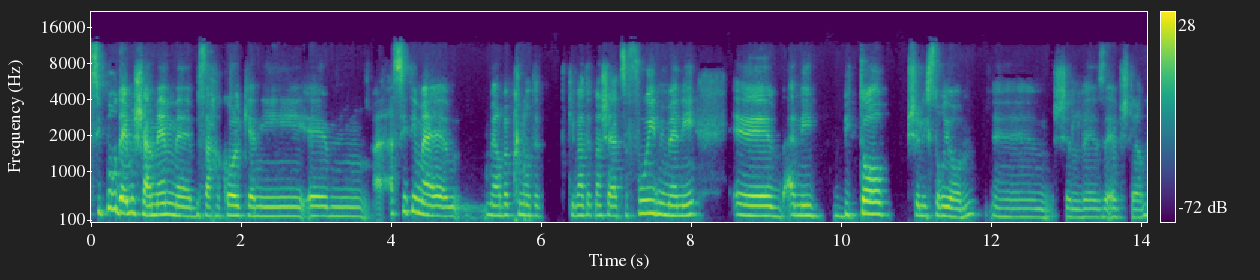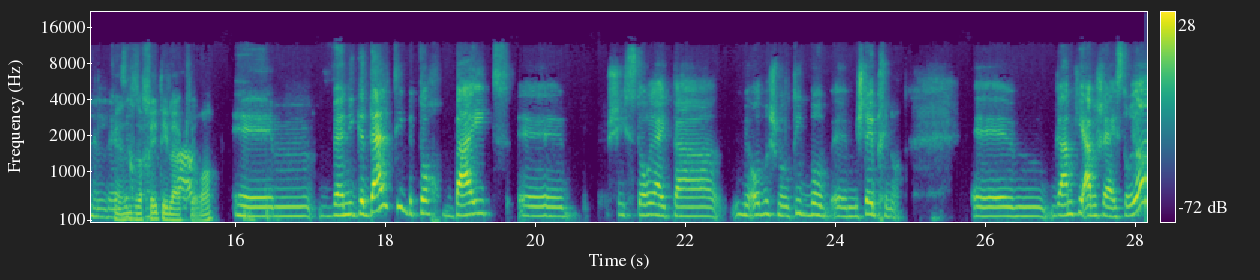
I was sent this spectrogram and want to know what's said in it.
סיפור די משעמם אה, בסך הכל, כי אני אמ, עשיתי מהרבה בחינות את, כמעט את מה שהיה צפוי ממני. אה, אני בתו של היסטוריון, אה, של זאב שטרנהל. כן, זכיתי להכירו. אמ, ואני גדלתי בתוך בית שהיסטוריה הייתה מאוד משמעותית בו משתי בחינות. אמ, גם כי אבא שלי היה היסטוריון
